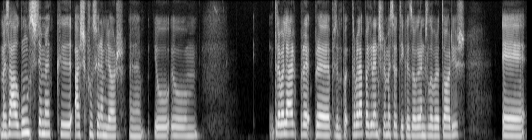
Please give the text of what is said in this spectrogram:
mas há algum sistema que acho que funciona melhor. Uh, eu. eu- Trabalhar para, para, por exemplo, trabalhar para grandes farmacêuticas ou grandes laboratórios é,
